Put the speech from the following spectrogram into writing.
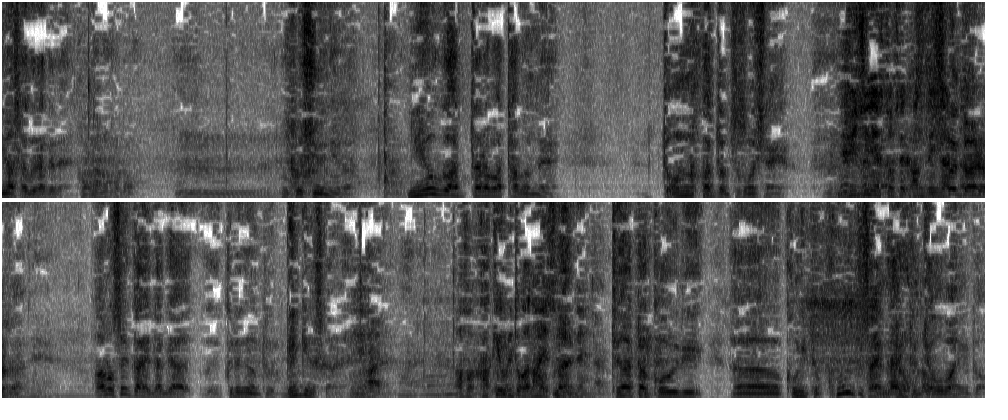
稲作だけで。あ、なるほど。総収入が2億あったらば多分ねどんなことと損しないよ。ビジネスとして完全になるそう。いうとありますよあの世界だけはくれぐれもと現金ですからね、はい。あそう掛け売りとかないですもんね。手形小売りあー小切手小切手さえないって言オーバーに言うと。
